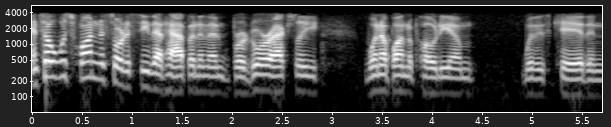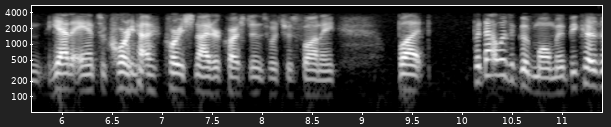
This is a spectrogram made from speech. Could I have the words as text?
And so it was fun to sort of see that happen. And then Brodeur actually went up on the podium with his kid, and he had to answer Cory Cory Schneider questions, which was funny. But but that was a good moment because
